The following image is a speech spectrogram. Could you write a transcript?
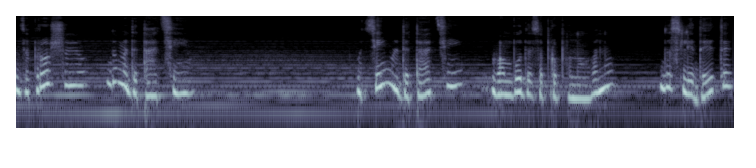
запрошую до медитації. У цій медитації вам буде запропоновано дослідити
